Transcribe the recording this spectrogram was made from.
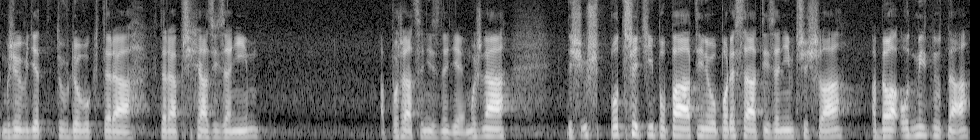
Můžeme vidět tu vdovu, která, která přichází za ním a pořád se nic neděje. Možná, když už po třetí, po pátý nebo po desátý za ním přišla a byla odmítnutá,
